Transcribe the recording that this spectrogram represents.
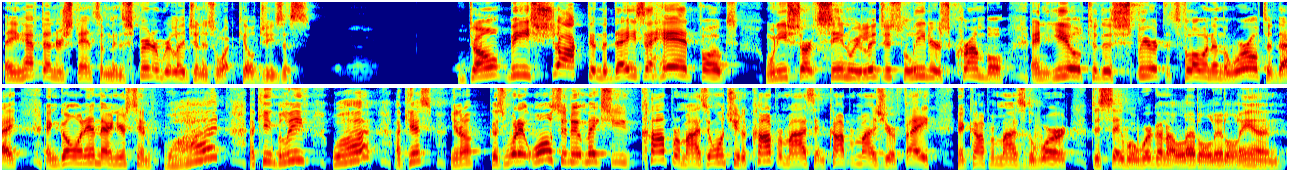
And you have to understand something. The spirit of religion is what killed Jesus. Don't be shocked in the days ahead, folks, when you start seeing religious leaders crumble and yield to this spirit that's flowing in the world today and going in there and you're saying, What? I can't believe what? I guess, you know, because what it wants to do, it makes you compromise. It wants you to compromise and compromise your faith and compromise the word to say, Well, we're going to let a little in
